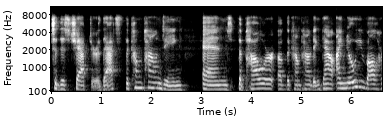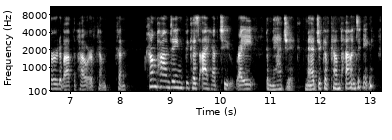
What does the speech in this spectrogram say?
to this chapter. That's the compounding and the power of the compounding. Now, I know you've all heard about the power of com- com- compounding because I have too, right? The magic, magic of compounding.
